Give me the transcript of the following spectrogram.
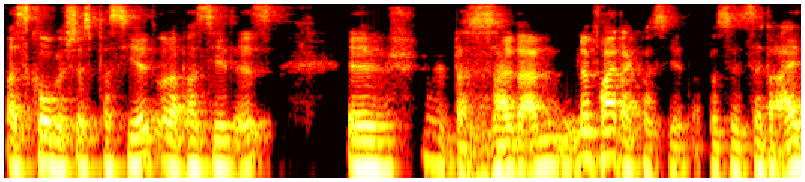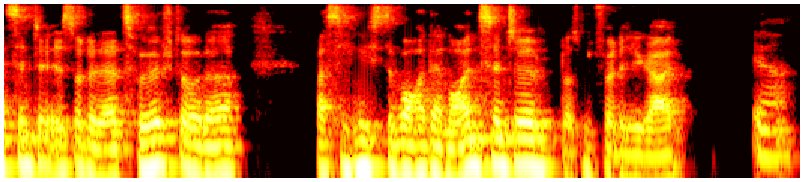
was Komisches passiert oder passiert ist, äh, das ist halt an einem Freitag passiert. Ob das jetzt der 13. ist oder der 12. oder was ich nächste Woche der 19., das ist mir völlig egal. Ja.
